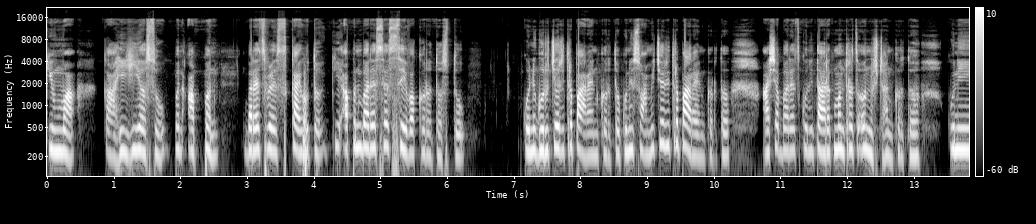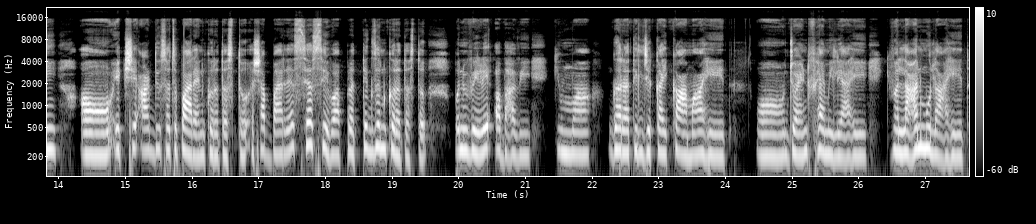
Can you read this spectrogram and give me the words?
किंवा काहीही असो पण आपण बऱ्याच वेळेस काय होतं की आपण बऱ्याचशा सेवा करत असतो. कोणी गुरुचरित्र पारायण करतं कोणी स्वामीचरित्र पारायण करतं अशा बऱ्याच कोणी तारक मंत्राचं अनुष्ठान करतं कुणी एकशे आठ दिवसाचं पारायण करत असतं अशा बऱ्याचशा सेवा प्रत्येकजण करत असतं. पण वेळेअभावी किंवा घरातील जे काही कामं आहेत जॉईंट फॅमिली आहे किंवा लहान मुलं आहेत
